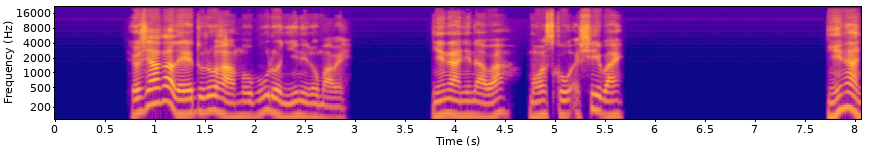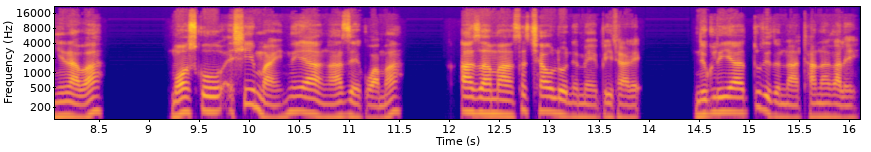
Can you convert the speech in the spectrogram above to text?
။ရုရှားကလည်းသူတို့ဟာမဟုတ်ဘူးလို့ညင်းနေလို့မှာပဲ။ညင်းတာညင်းတာပါမော်စကိုအရှေ့ပိုင်းညင်းတာညင်းတာပါ မော်စကိုအရှေ့မိုင်250กว่าမှာအာဇာမာ16လို့နာမည်ပေးထားတဲ့နျူကလ িয়ার သုတေသနဌာနကလည်း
